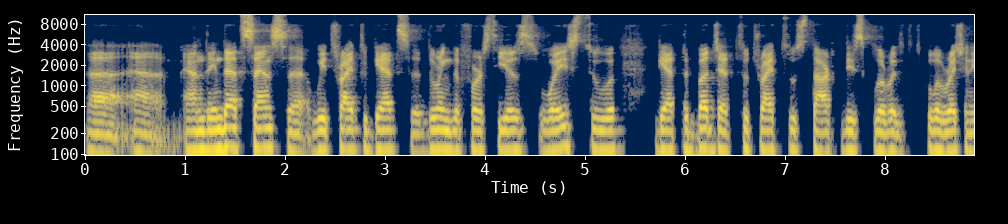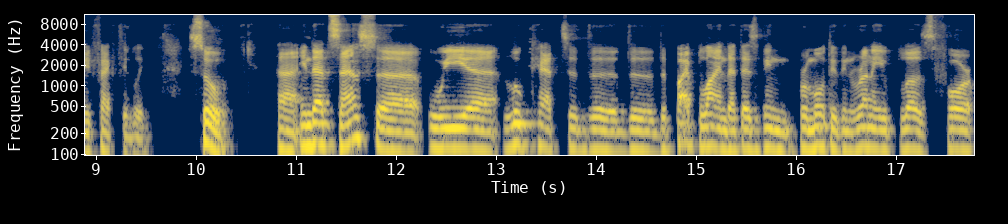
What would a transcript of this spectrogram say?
and in that sense, we tried to get during the first years ways to get the budget to try to start this collaboration effectively. So uh, in that sense, uh, we uh, look at the, the, the, pipeline that has been promoted in RunEU Plus for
